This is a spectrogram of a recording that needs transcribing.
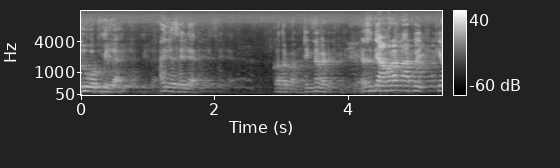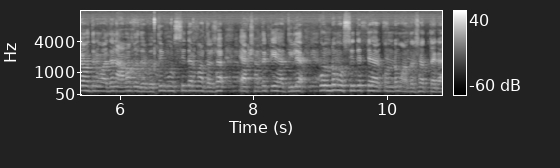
যুবক মিলায়। কতক্ষণ ঠিক না ব্যাটি যদি আমরা না কই মাঝে আমাকে তুই মসজিদ আর একসাথে টেহা তুলে কোনটা মসজিদের টেহার কোনটা মাদ্রাসার টাকা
